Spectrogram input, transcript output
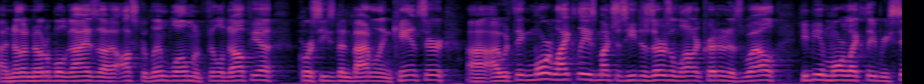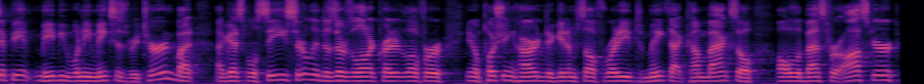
Another notable guy is uh, Oskar Lindblom in Philadelphia. Of course, he's been battling cancer. Uh, I would think more likely, as much as he deserves a lot of credit as well, he'd be a more likely recipient maybe when he makes his return. But I guess we'll see. He certainly deserves a lot of credit though for you know pushing hard to get himself ready to make that comeback. So all the best for Oskar.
